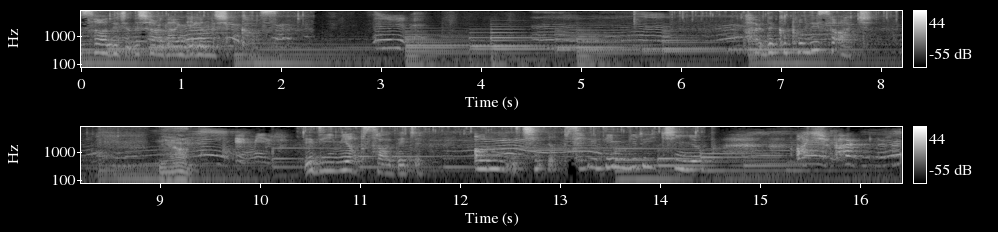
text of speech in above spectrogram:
Sadece dışarıdan gelen ışık kalsın. Perde kapalıysa aç. Nihan. Dediğimi yap sadece. Anın için yap, sevdiğin biri için yap. Aç şu perdeleri.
